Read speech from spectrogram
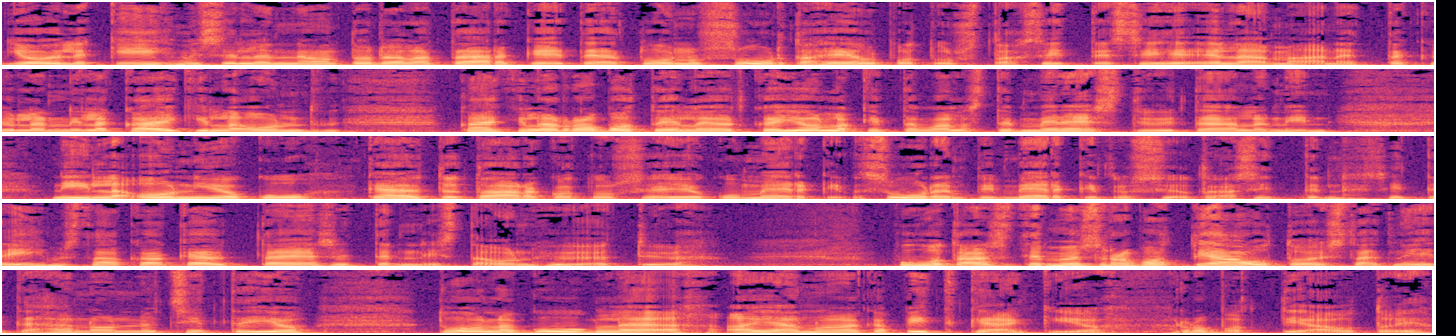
joillekin ihmisille ne on todella tärkeitä ja tuonut suurta helpotusta sitten siihen elämään. Että kyllä niillä kaikilla on, kaikilla roboteilla, jotka jollakin tavalla sitten menestyy täällä, niin niillä on joku käyttötarkoitus ja joku merki, suurempi merkitys, jota sitten, sitten ihmiset alkaa käyttää ja sitten niistä on hyötyä. Puhutaan sitten myös robottiautoista, että niitähän on nyt sitten jo tuolla Google ajanut aika pitkäänkin jo robottiautoja.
